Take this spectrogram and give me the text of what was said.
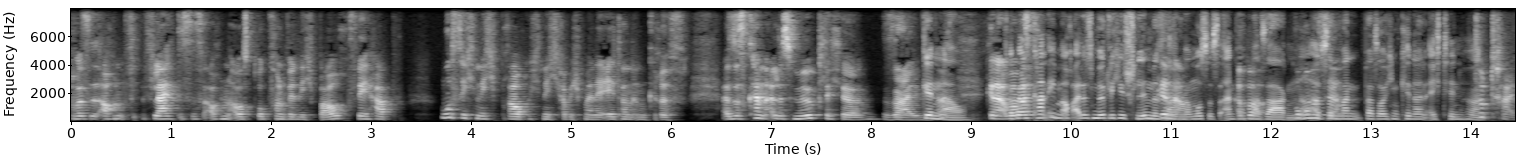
Aber es ist auch, vielleicht ist es auch ein Ausdruck von, wenn ich Bauchweh habe, muss ich nicht, brauche ich nicht, habe ich meine Eltern im Griff. Also es kann alles Mögliche sein. Ne? Genau. Ne? genau aber, aber es kann eben auch alles Mögliche Schlimme genau. sein. Man muss es einfach aber mal sagen. Ne? Also ja, man bei solchen Kindern echt hinhören. Total.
